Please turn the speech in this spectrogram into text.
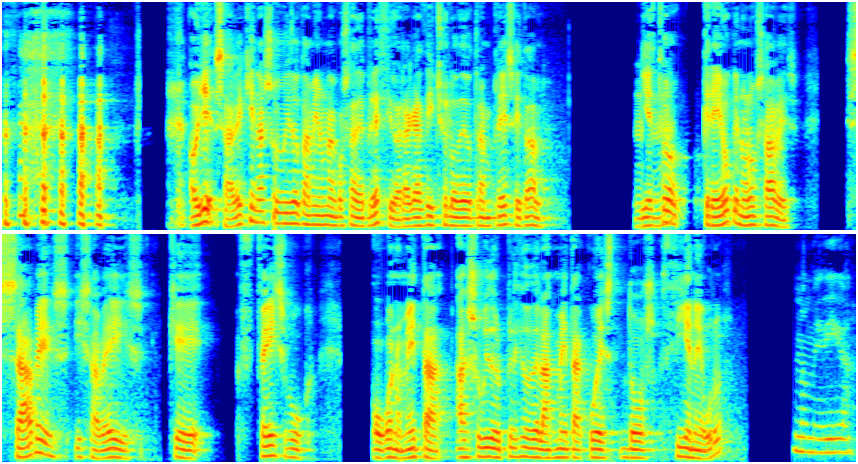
Oye, ¿sabes quién ha subido también una cosa de precio? Ahora que has dicho lo de otra empresa y tal. Y esto creo que no lo sabes. ¿Sabes y sabéis que Facebook, o bueno, Meta, ha subido el precio de las Meta Quest 2 100 euros? No me diga.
